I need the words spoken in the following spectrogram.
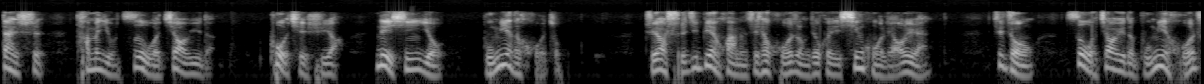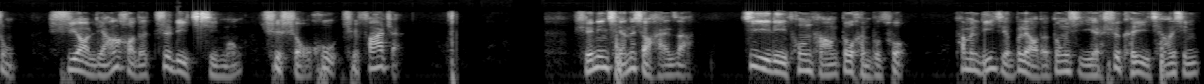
但是他们有自我教育的迫切需要，内心有不灭的火种。只要时机变化呢，这些火种就会星火燎原。这种自我教育的不灭火种，需要良好的智力启蒙去守护、去发展。学龄前的小孩子啊，记忆力通常都很不错，他们理解不了的东西也是可以强行。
